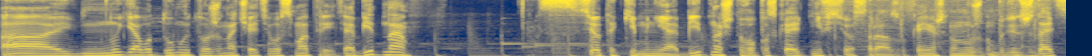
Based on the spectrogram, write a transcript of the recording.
А, ну, я вот думаю тоже начать его смотреть. Обидно все-таки мне обидно, что выпускают не все сразу. Конечно, нужно будет ждать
